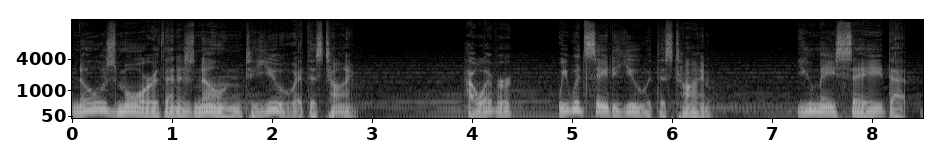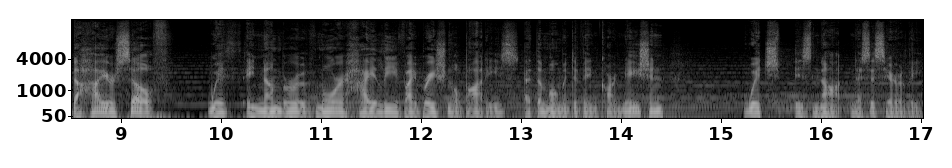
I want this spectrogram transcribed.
knows more than is known to you at this time. However, we would say to you at this time, you may say that the higher self, with a number of more highly vibrational bodies at the moment of incarnation, which is not necessarily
